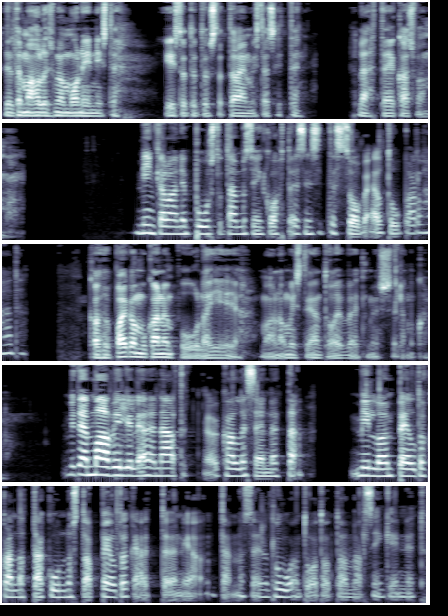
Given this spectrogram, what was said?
sieltä mahdollisimman moni niistä istutetuista taimista sitten lähtee kasvamaan. Minkälainen puusto tämmöisiin kohteisiin sitten soveltuu parhaiten? Kasvupaikan mukainen puulaji ja maanomistajan toiveet myös siellä mukana. Miten maanviljelijänä näet, Kalle, sen, että milloin pelto kannattaa kunnostaa peltokäyttöön ja tämmöiseen ruoantuotantoon varsinkin nyt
